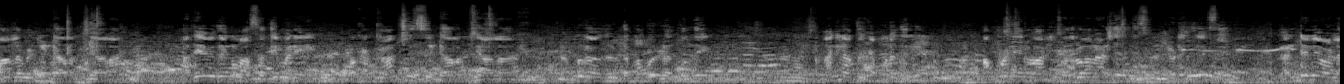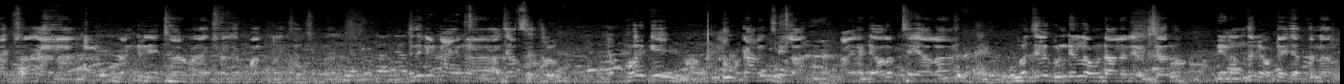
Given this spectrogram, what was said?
పార్లమెంట్ని డెవలప్ చేయాలా? అదే విధంగా మా సత్యమని ఒక కాన్షియస్ డెవలప్ చేయాలా? డబ్బు కాదు డబ్బు పొరిడంతుంది అని నాతో చెప్పడం జరిగింది. అప్పుడు నేను వారిని చంద్రబాబు నాయుడు తీసుకుని ఇంట్రొడ్యూస్ వెంటనే వాళ్ళు యాక్చువల్గా ఆయన వెంటనే చైర్మన్ యాక్చువల్గా పార్టీ నుంచి ఎందుకంటే ఆయన అజాత్ శత్రువు ఎవ్వరికి ఉపకారం చేయాల. ఆయన డెవలప్ చేయాలా? ప్రజల గుండెల్లో ఉండాలని వచ్చారు నేను అందరినీ ఒకటే చెప్తున్నాను.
